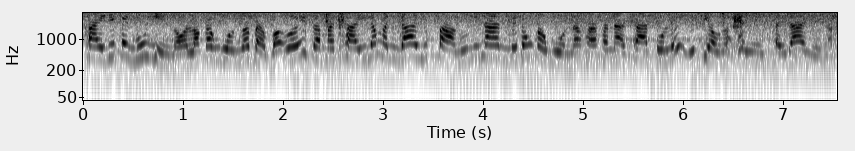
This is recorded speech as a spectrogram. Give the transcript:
ใครที่เป็นผู้หญิงเนาะแล้วกังวลว่าแบบว่าเอ้ยจะมาใช้แล้วมันได้หรือเปล่านู่นนี่นั่นไม่ต้องกังวลนะคะ ขนาดกาตัวเล็กนิดเดียวนะคะยังใช้ได้เลยนะ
